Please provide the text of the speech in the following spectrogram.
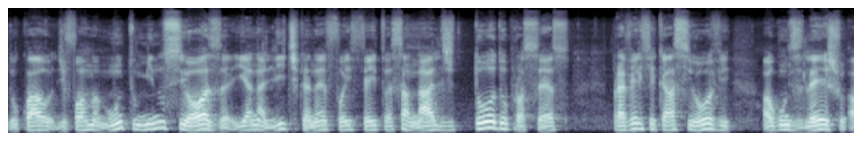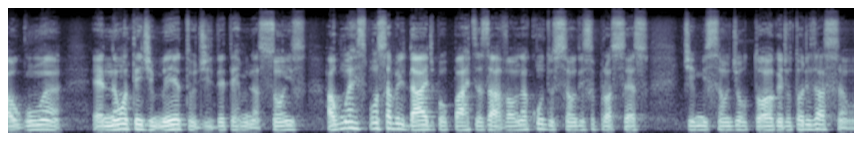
do qual, de forma muito minuciosa e analítica, né, foi feita essa análise de todo o processo para verificar se houve algum desleixo, alguma é, não atendimento de determinações, alguma responsabilidade por parte da Zarval na condução desse processo de emissão de outorga de autorização.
